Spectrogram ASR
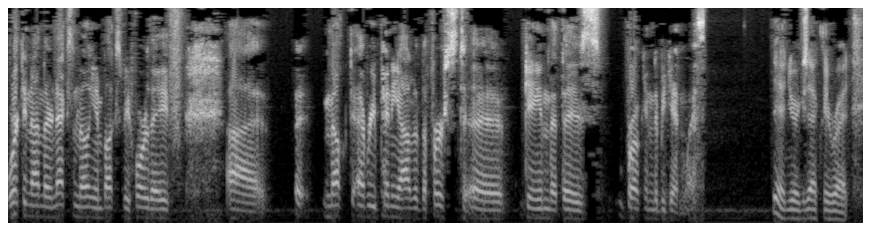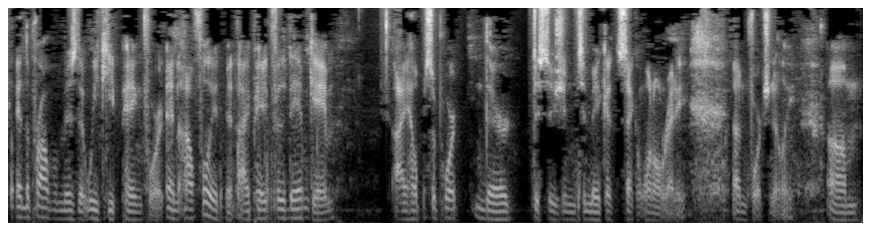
working on their next million bucks before they've uh, milked every penny out of the first uh, game that is broken to begin with. Yeah, and you're exactly right. And the problem is that we keep paying for it. And I'll fully admit, I paid for the damn game. I helped support their decision to make a second one already, unfortunately. Um,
